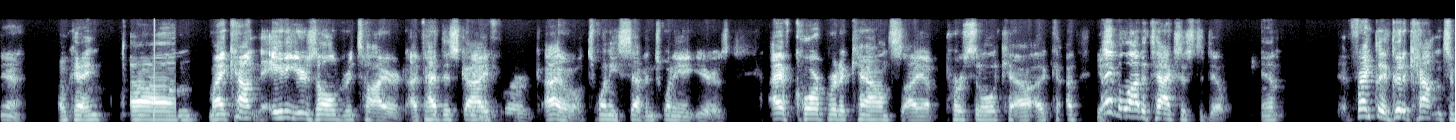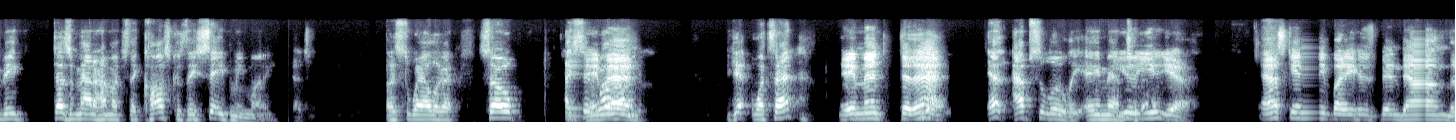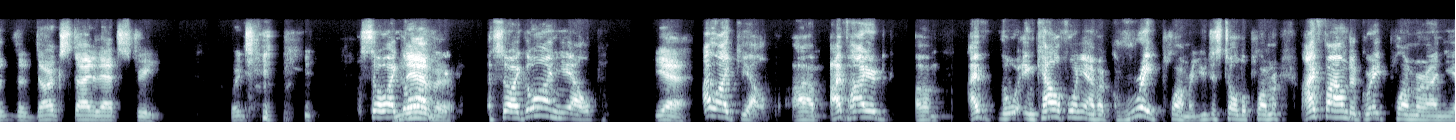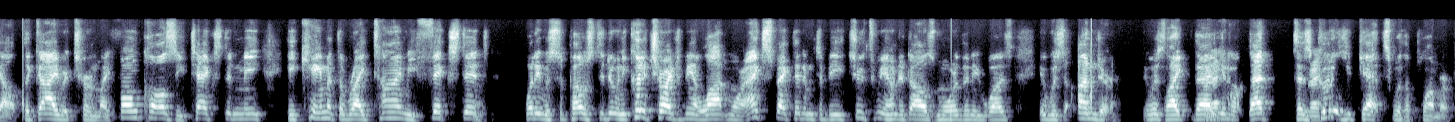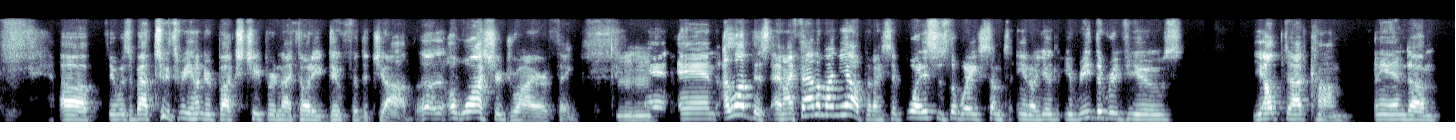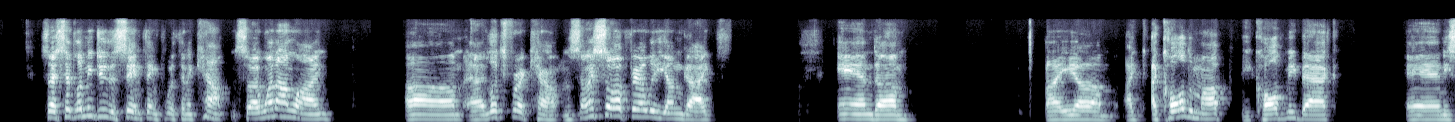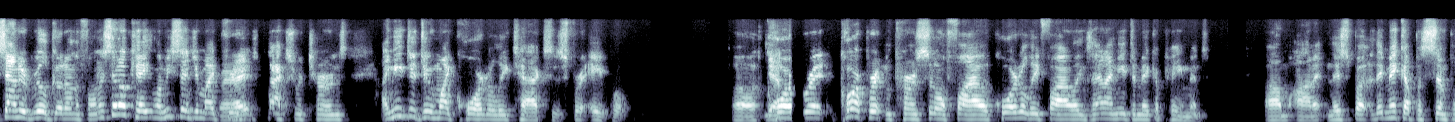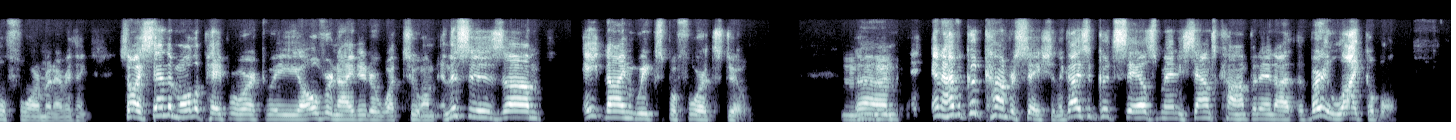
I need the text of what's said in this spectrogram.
Yeah, Okay, um, my accountant, eighty years old, retired. I've had this guy Yeah. for, I don't know, 27, 28 years. I have corporate accounts, I have personal account, I Yeah. have a lot of taxes to do. And frankly, a good accountant to me, doesn't matter how much they cost, because they save me money. That's- That's the way I look at it. So I said, well, me- amen, yeah, what's that? amen to that. Yeah, absolutely, amen. You, to that. you, yeah. Ask anybody who's been down the, the dark side of that street, which, So I go, on- never, so I go on Yelp, yeah, I like Yelp. Um, I've hired, um, I've, in California, I have a great plumber. You just told a plumber. I found a great plumber on Yelp. The guy returned my phone calls. He texted me. He came at the right time. He fixed it, what he was supposed to do. And he could have charged me a lot more. I expected him to be two, three hundred dollars more than he was. It was under. It was like that, you know, that's as Right. good as it gets with a plumber. Uh, it was about two, three hundred bucks cheaper than I thought he'd do for the job. A, a washer dryer thing mhm, and I love this. And I found him on Yelp and I said, boy, this is the way some, you know, you, you read the reviews, yelp.com. And um, so I said, let me do the same thing with an accountant. So I went online um, and I looked for accountants and I saw a fairly young guy. And um, I, um, I, I called him up, he called me back and he sounded real good on the phone. I said, okay, let me send you my previous tax returns. I need to do my quarterly taxes for April. Uh, Yeah. corporate, corporate and personal file, quarterly filings, and I need to make a payment um, on it. And this, but they make up a simple form and everything. So I send them all the paperwork, we overnight it or what to them. And this is um, eight, nine weeks before it's due. mhm. Um, and I have a good conversation. The guy's a good salesman. He sounds competent, uh, very likable.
